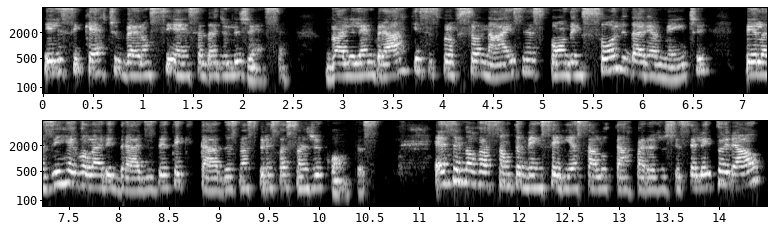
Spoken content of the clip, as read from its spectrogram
eles sequer tiveram ciência da diligência. Vale lembrar que esses profissionais respondem solidariamente pelas irregularidades detectadas nas prestações de contas. Essa inovação também seria salutar para a Justiça Eleitoral,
